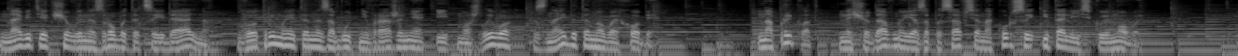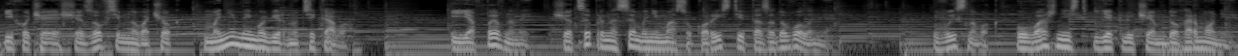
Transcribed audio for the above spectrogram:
Навіть якщо ви не зробите це ідеально, ви отримаєте незабутні враження і, можливо, знайдете нове хобі. Наприклад, нещодавно я записався на курси італійської мови. І хоча я ще зовсім новачок, мені неймовірно цікаво. І я впевнений, що це принесе мені масу користі та задоволення. Висновок, уважність є ключем до гармонії.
